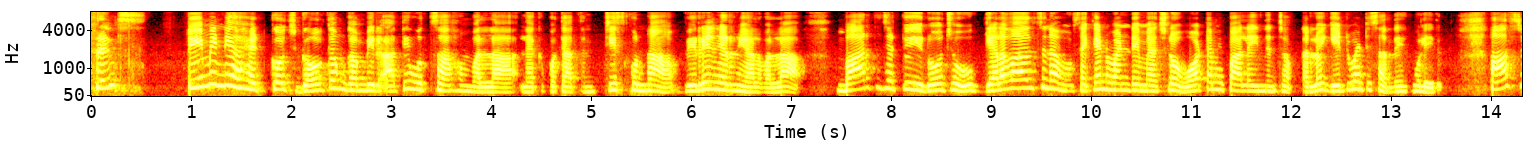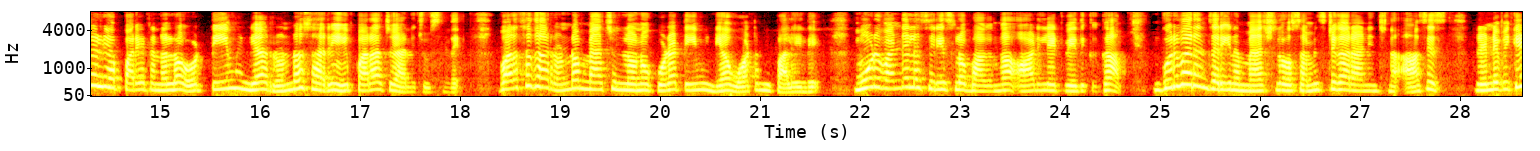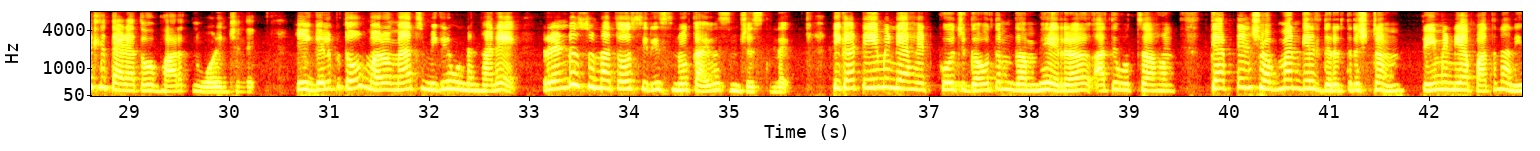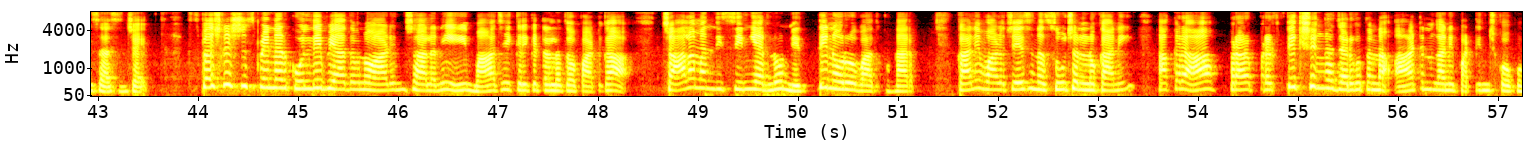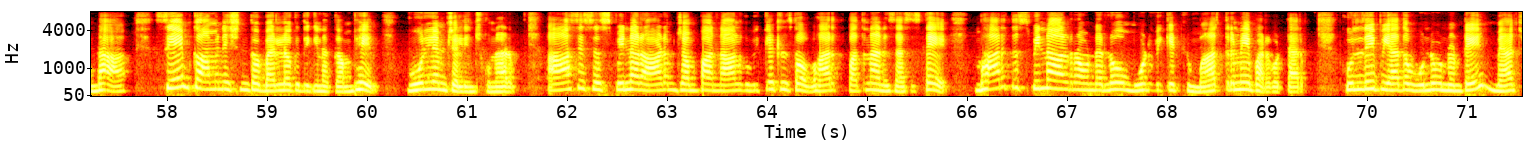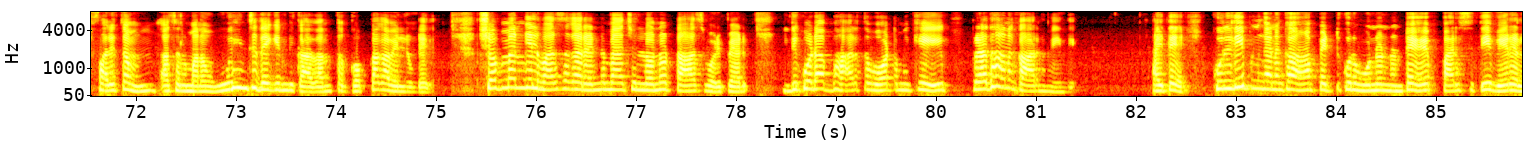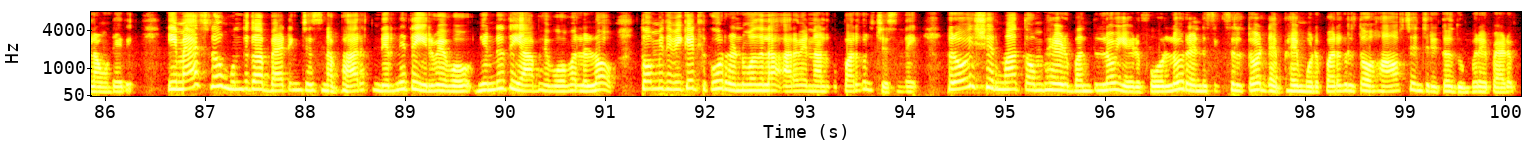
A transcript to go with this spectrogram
Friends, Team India head coach Gautam Gambhir అతి ఉత్సాహం వల్ల లేకపోతే అతను తీసుకున్న వెర్రి నిర్ణయాల వల్ల భారత జట్టు ఈ రోజు గెలవాల్సిన సెకండ్ వన్డే మ్యాచ్లో ఓటమి పాలైందని చెప్పడంలో ఎటువంటి సందేహం లేదు. ఆస్ట్రేలియా పర్యటనలో టీమిండియా రెండోసారి పరాజయాన్ని చూసింది. వరుసగా రెండో మ్యాచ్ల్లోనూ కూడా టీమిండియా ఓటమి పాలైంది. మూడు వన్డేల సిరీస్లో భాగంగా ఆడిలేట్ వేదికగా గురువారం జరిగిన మ్యాచ్లో సమిష్టిగా రాణించిన ఆసీస్ రెండు వికెట్ల తేడాతో భారత్ను ఓడించింది. ఈ గెలుపుతో మరో మ్యాచ్ మిగిలి ఉండగానే రెండు సున్నాతో సిరీస్ను కైవసం చేసుకుంది. ఇక Team India head coach Gautam Gambhir అతి ఉత్సాహం. కెప్టెన్ శుభ్మన్ గిల్ దురదృష్టం టీమిండియా పతనాన్ని శాసించాయి. స్పెషలిస్ట్ స్పిన్నర్ కుల్దీప్ యాదవ్ను ఆడించాలని మాజీ క్రికెటర్లతో పాటుగా చాలా మంది సీనియర్లు నెత్తి నోరు బాదుకున్నారు. కానీ వాళ్ళు చేసిన సూచనలు కానీ అక్కడ ప్ర ప్రత్యక్షంగా జరుగుతున్న ఆటను కానీ పట్టించుకోకుండా సేమ్ కాంబినేషన్తో బరిలోకి దిగిన గంభీర్ మూల్యం చెల్లించుకున్నాడు. ఆసిస్ స్పిన్నర్ ఆడం జంపా నాలుగు వికెట్లతో భారత్ పతనాన్ని శాసిస్తే భారత స్పిన్ ఆల్రౌండర్లు మూడు వికెట్లు మాత్రమే పడగొట్టారు. కుల్దీప్ యాదవ్ ఉండి ఉండుంటే మ్యాచ్ ఫలితం అసలు మనం ఊహించదగింది కాదు అంత గొప్పగా వెళ్ళి ఉండేది శుభ్మన్ గిల్ వరుసగా రెండు మ్యాచ్ల్లోనూ టాస్ ఓడిపాడు ఇది కూడా భారత ఓటమికి ప్రధాన కారణమైంది. అయితే కుల్దీప్ని గనక పెట్టుకుని ఉండుంటే పరిస్థితి వేరేలా ఉండేది. ఈ మ్యాచ్లో ముందుగా బ్యాటింగ్ చేసిన భారత్ నిర్ణీత ఇరవై ఓ నిర్ణీత యాభై ఓవర్లలో తొమ్మిది వికెట్లకు రెండు వందల అరవై నాలుగు పరుగులు చేసింది. రోహిత్ శర్మ తొంభై ఏడు బంతుల్లో ఏడు ఫోర్లు రెండు సిక్స్లతో డెబ్బై మూడు పరుగులతో హాఫ్ సెంచరీతో దుమ్మురేపాడు.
